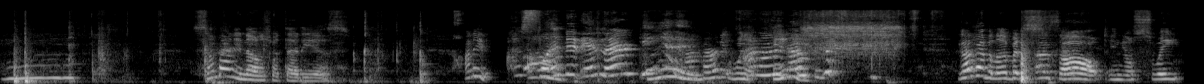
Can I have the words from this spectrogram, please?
Hmm. Somebody knows what that is. I need. I slammed it in there Yeah, I heard it when I it finished. You gotta have a little bit of Okay. salt in your sweet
